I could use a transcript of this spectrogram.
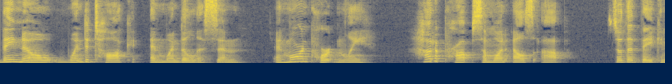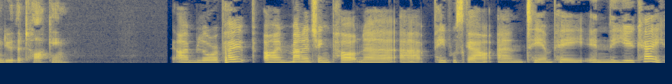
They know when to talk and when to listen, and more importantly, how to prop someone else up so that they can do the talking. I'm Laura Pope. I'm managing partner at People Scout and TMP in the UK.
